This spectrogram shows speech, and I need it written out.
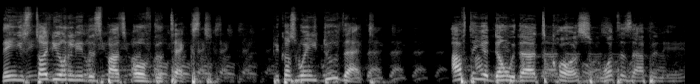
Then you study only this part of the text. Because when you do that, after you're done with that course, what has happened is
